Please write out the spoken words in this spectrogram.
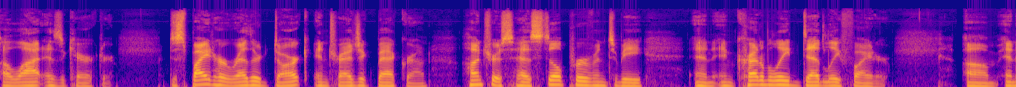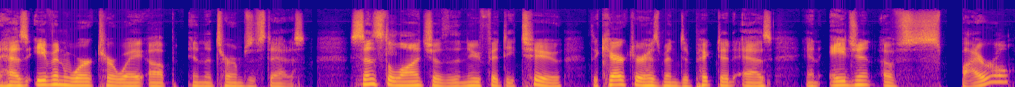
a lot as a character. Despite her rather dark and tragic background, Huntress has still proven to be an incredibly deadly fighter, um, and has even worked her way up in the terms of status. Since the launch of the New 52, the character has been depicted as an agent of Spyral,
